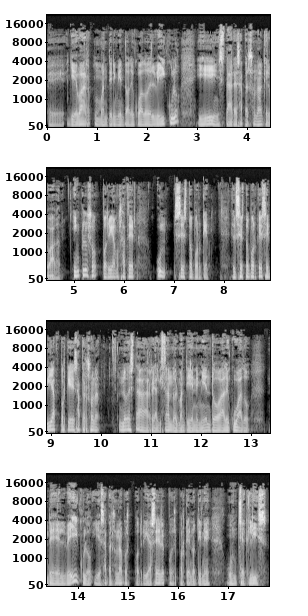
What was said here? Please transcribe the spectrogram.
eh, llevar un mantenimiento adecuado del vehículo y instar a esa persona a que lo haga. Incluso podríamos hacer un sexto por qué. El sexto por qué sería porque esa persona no está realizando el mantenimiento adecuado del vehículo y esa persona pues podría ser pues porque no tiene un checklist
